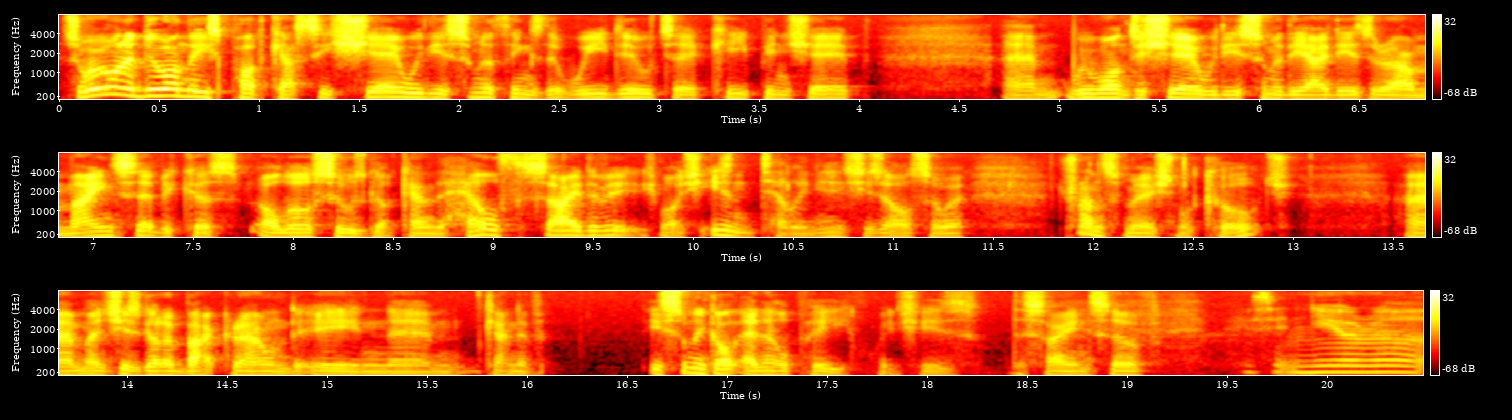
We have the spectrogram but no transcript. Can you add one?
So, what we want to do on these podcasts is share with you some of the things that we do to keep in shape. Um, we want to share with you some of the ideas around mindset because although Sue's got kind of the health side of it, what she isn't telling you, she's also a transformational coach, um, and she's got a background in um, kind of it's something called NLP, which is the science of Is it neuro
